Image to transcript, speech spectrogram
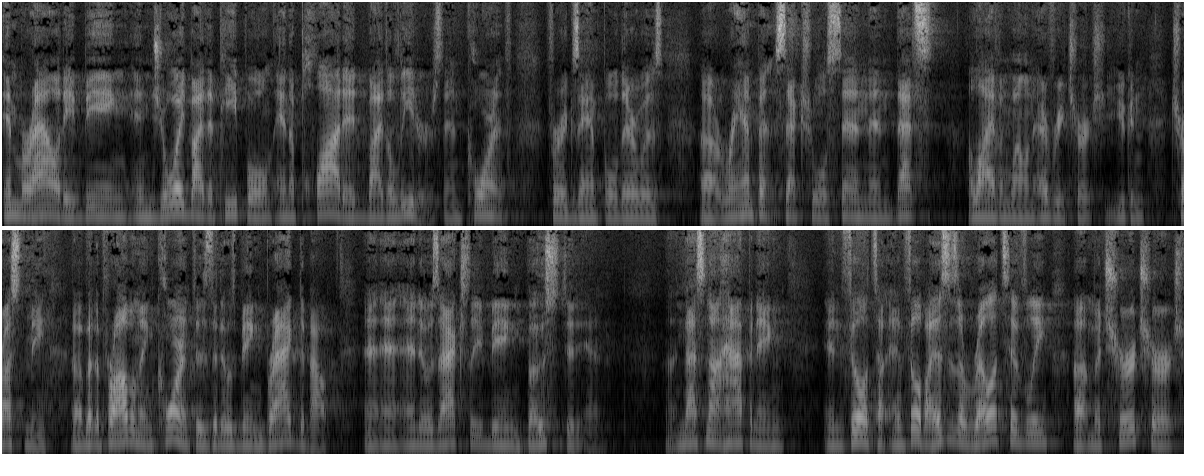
immorality being enjoyed by the people and applauded by the leaders. In Corinth, for example, there was uh, rampant sexual sin, and that's alive and well in every church. You can trust me. Uh, but the problem in Corinth is that it was being bragged about, and, and it was actually being boasted in. And that's not happening in Philippi. In Philippi. This is a relatively uh, mature church,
